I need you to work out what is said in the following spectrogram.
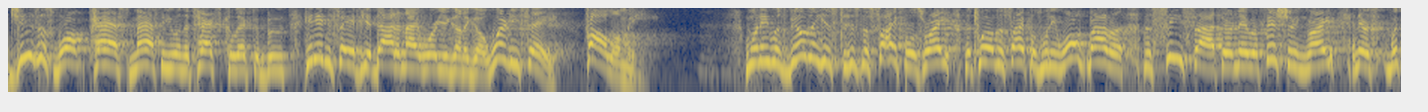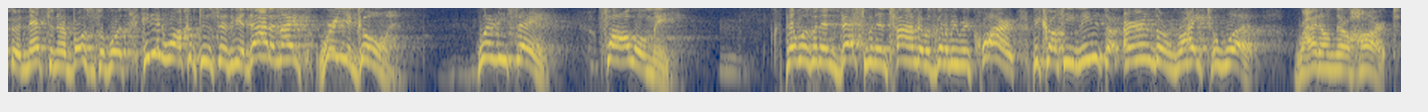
Jesus walked past Matthew in the tax collector booth. He didn't say, if you die tonight, where are you going to go? What did he say? Follow me. When he was building his, his disciples, right? The 12 disciples, when he walked by the, the seaside there and they were fishing, right? And they were with their nets and their boats and so forth, he didn't walk up to them and say, If you die tonight, where are you going? What did he say? Follow me. There was an investment in time that was going to be required because he needed to earn the right to what? Right on their heart.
